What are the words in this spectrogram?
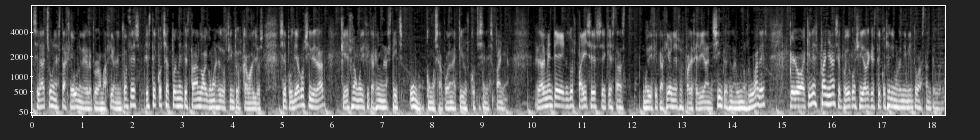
se le ha hecho un Stage 1 de reprogramación. Entonces, este coche actualmente está dando algo más de 200 caballos. Se podría considerar que es una modificación, una Stage 1, como se apodan aquí los coches en España. Realmente en otros países sé que estas modificaciones os parecerían simples en algunos lugares, pero aquí en España se puede considerar que este coche tiene un rendimiento bastante bueno.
